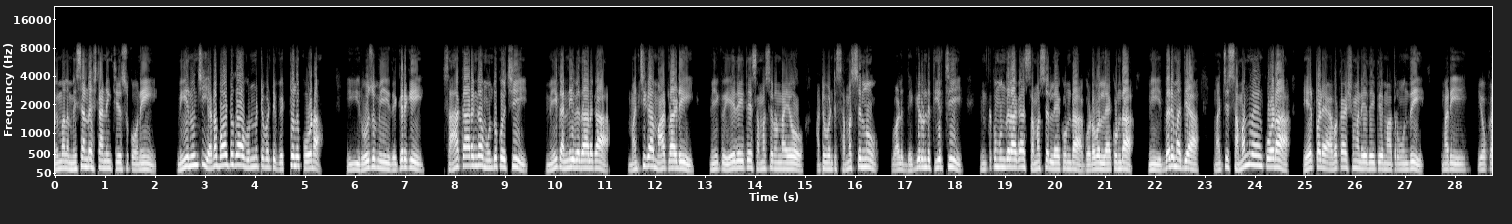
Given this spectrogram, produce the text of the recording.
మిమ్మల్ని మిస్అండర్స్టాండింగ్ చేసుకొని మీ నుంచి ఎడబాటుగా ఉన్నటువంటి వ్యక్తులు కూడా ఈ రోజు మీ దగ్గరికి సహకారంగా ముందుకొచ్చి మీకు అన్ని విధాలుగా మంచిగా మాట్లాడి మీకు ఏదైతే సమస్యలు ఉన్నాయో అటువంటి సమస్యలను వాళ్ళ దగ్గరుండి తీర్చి ఇంతకు ముందులాగా సమస్యలు లేకుండా గొడవలు లేకుండా మీ ఇద్దరి మధ్య మంచి సమన్వయం కూడా ఏర్పడే అవకాశం అనేది అయితే మాత్రం ఉంది. మరి ఈ యొక్క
